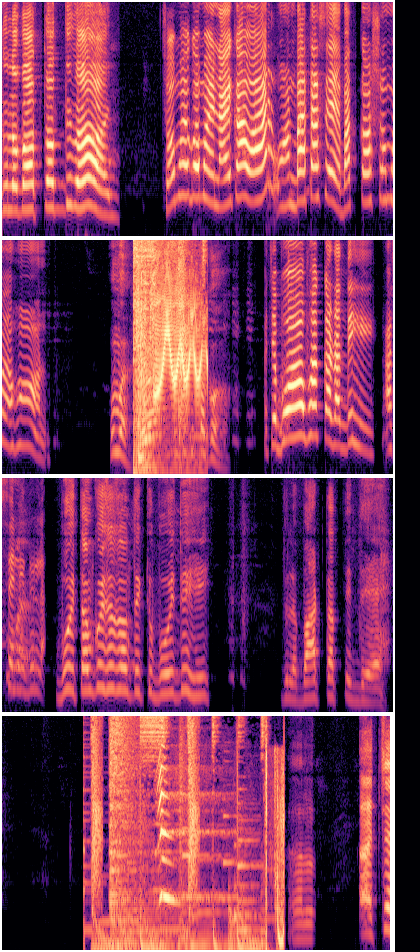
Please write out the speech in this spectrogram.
দুলা বাত টাত দিবাই সময় গময় নাই খাওয়ার ওহন ভাত আছে ভাত খাওয়ার সময় হন। উমা আচ্ছা বউ ভাগ কাটা দেখি আছে নি দুলা। বই তাম কইছো যখন তো একটু বই দেখি দুলা বাত টাত দে আচ্ছা।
